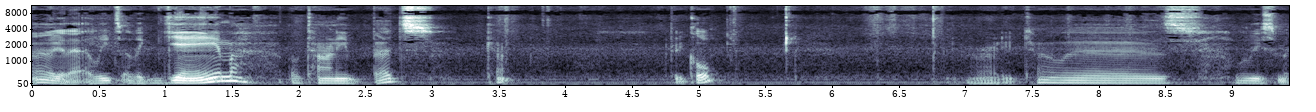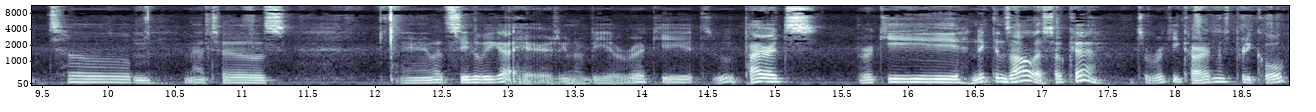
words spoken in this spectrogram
Oh, look at that, Elites of the Game. Ohtani Betts. Okay. Pretty cool. Alrighty, Tellez, Luis Mato, Matos. And let's see who we got here. It's going to be a rookie. It's, ooh, Pirates. Rookie Nick Gonzalez. Okay. It's a rookie card. That's pretty cool.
